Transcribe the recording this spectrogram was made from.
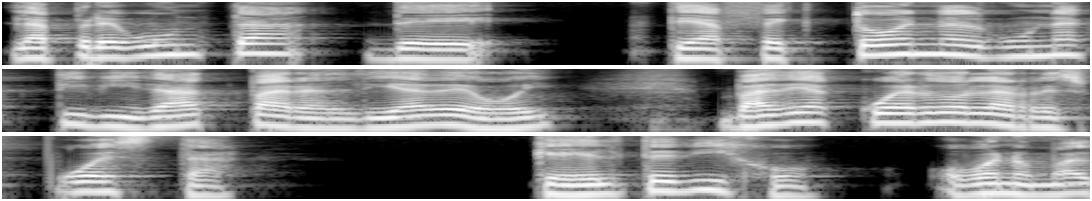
la pregunta de ¿te afectó en alguna actividad para el día de hoy? Va de acuerdo a la respuesta que él te dijo, o bueno, va,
